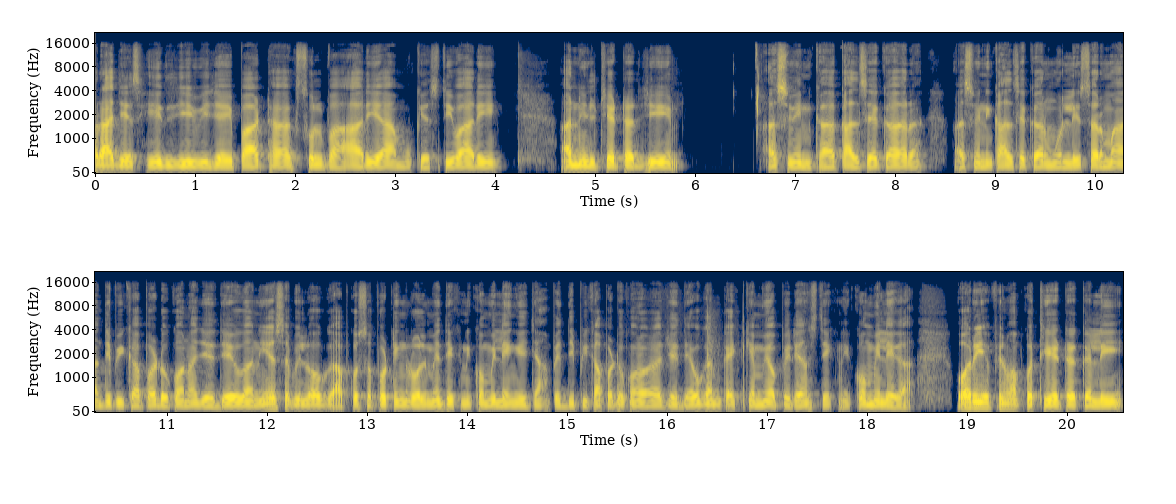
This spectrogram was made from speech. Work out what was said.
राजेश हिरजी, विजय पाठक, सुलभा आर्या, मुकेश तिवारी, अनिल चैटर्जी, अश्विन का कालसेकर अश्विनी कालसेकर मुरली शर्मा, दीपिका पडुकोन अजय देवगन, ये सभी लोग आपको सपोर्टिंग रोल में देखने को मिलेंगे, जहाँ पे दीपिका पडुकोन और अजय देवगन का एक कैमियो अपीयरेंस देखने को मिलेगा। और ये फ़िल्म आपको थिएटर के लिए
